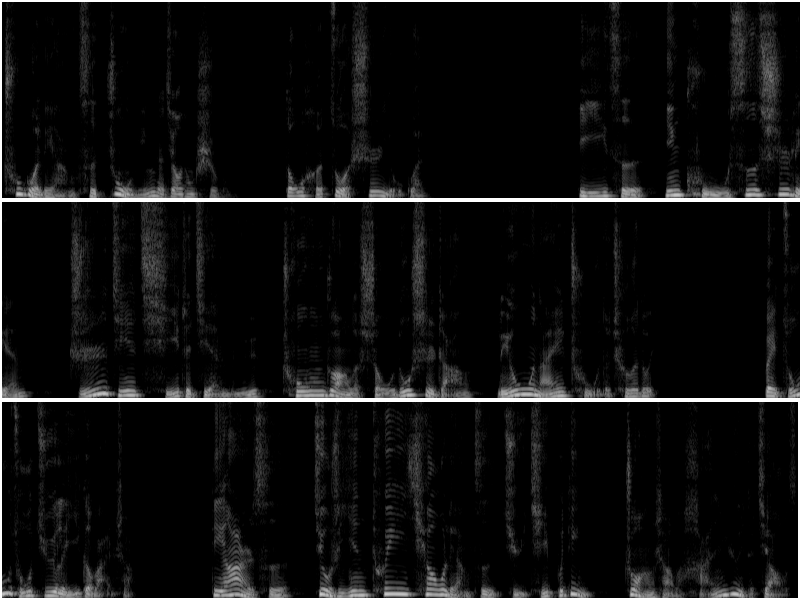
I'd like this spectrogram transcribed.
出过两次著名的交通事故，都和作诗有关。第一次因苦思失联，直接骑着简驴冲撞了首都市长刘乃楚的车队。被足足拘了一个晚上。第二次就是因“推敲”两字举棋不定，撞上了韩愈的轿子。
